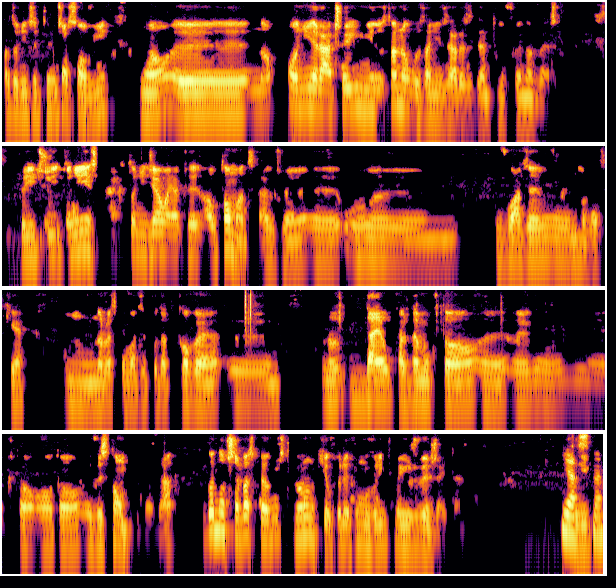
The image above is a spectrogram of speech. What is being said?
pracownicy tymczasowi, no, no oni raczej nie zostaną uznani za rezydentów norweskich. Czyli, czyli to nie jest tak, to nie działa jak automat, tak, że władze norweskie norweskie władze podatkowe y, no, dają każdemu, kto, y, y, kto o to wystąpi, prawda? Tylko no, trzeba spełnić te warunki, o których mówiliśmy już wyżej. Tak? Jasne.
